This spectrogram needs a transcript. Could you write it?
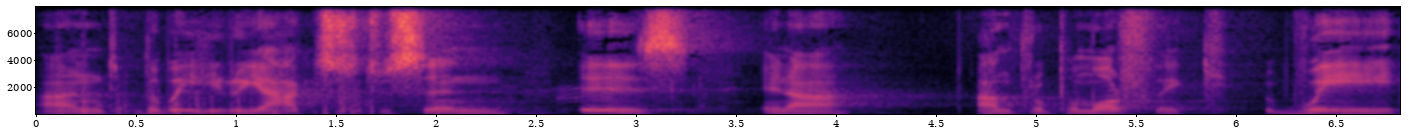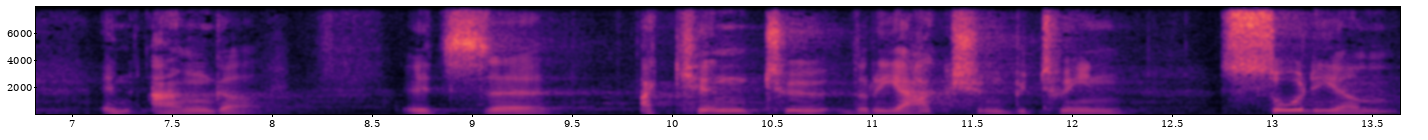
And the way he reacts to sin is in an anthropomorphic way in anger. It's uh, akin to the reaction between sodium.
